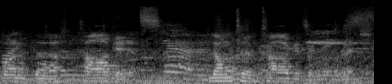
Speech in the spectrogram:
one of the targets, long-term targets of the friendship.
